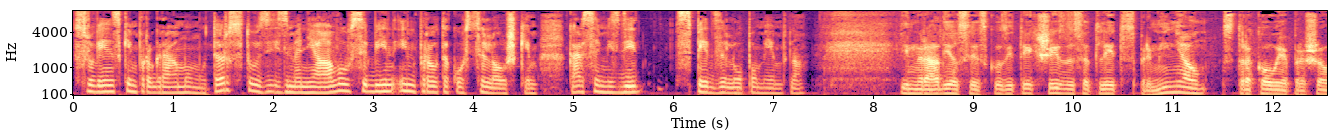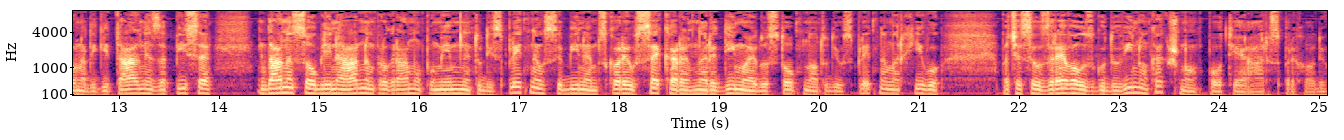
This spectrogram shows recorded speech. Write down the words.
slovenskim programom v Trstu, z izmenjavo vsebin in prav tako s celovškim, kar se mi zdi spet zelo pomembno. In radio se je skozi teh 60 let spreminjal, strakov je prešel na digitalne zapise, danes so v linearnem programu pomembne tudi spletne vsebine, skoraj vse, kar naredimo, je dostopno tudi v spletnem arhivu. Pa če se ozreva v zgodovino, kakšno pot je Ars prehodil?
